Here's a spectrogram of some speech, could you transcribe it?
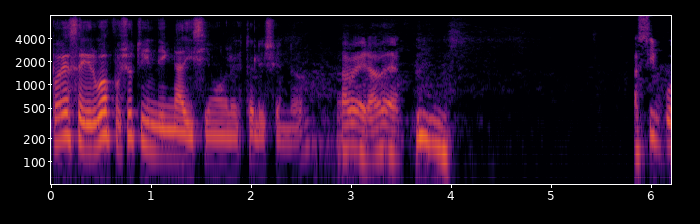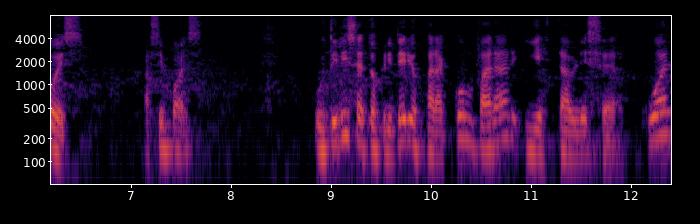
podés seguir vos, pues yo estoy indignadísimo con lo que estoy leyendo. A ver, a ver. Así pues, así pues. Utiliza estos criterios para comparar y establecer cuál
